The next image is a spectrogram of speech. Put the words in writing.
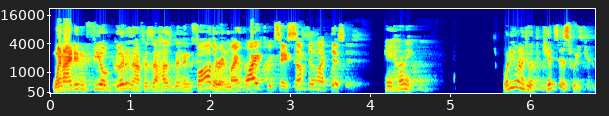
when I didn't feel good enough as a husband and father. And my wife would say something like this Hey, honey, what do you want to do with the kids this weekend?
